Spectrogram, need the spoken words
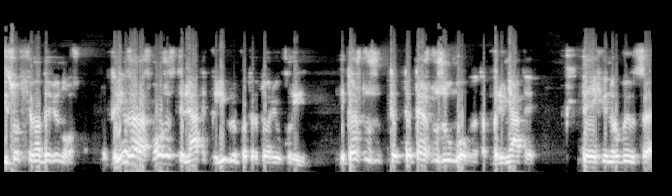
відсотків на 90. Тобто він зараз може стріляти калібром по території України. І теж дуже, те- те- теж дуже умовно так, порівняти те, як він робив це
